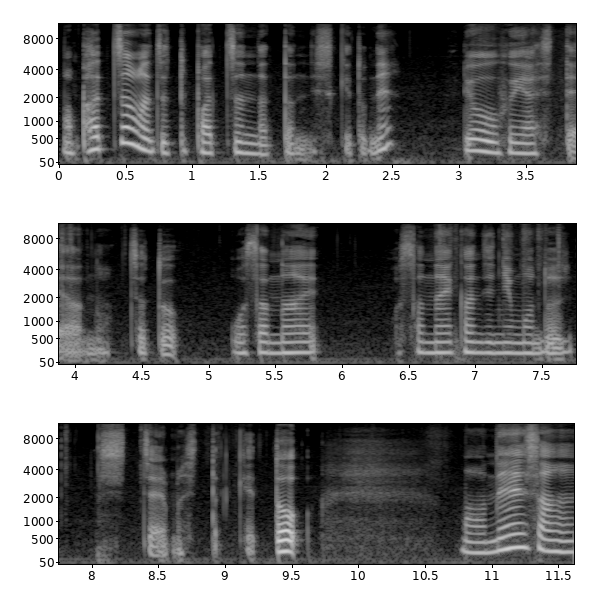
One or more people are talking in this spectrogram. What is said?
まあ、パッツンはずっとパッツンだったんですけどね量を増やしてあのちょっと幼い幼い感じに戻しちゃいましたけどまあお姉さん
